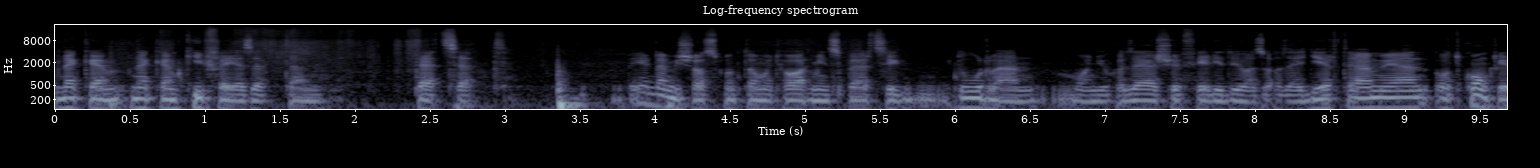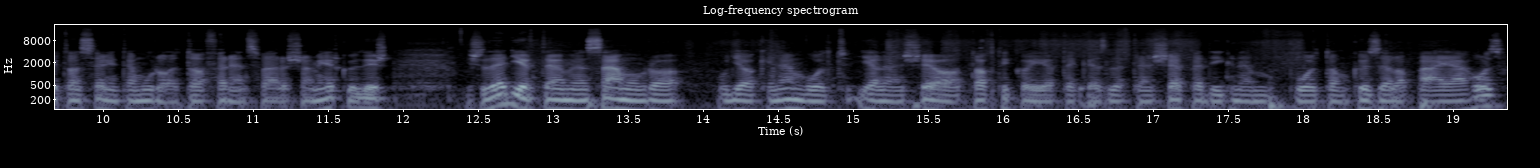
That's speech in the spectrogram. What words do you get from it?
Nekem, nekem kifejezetten tetszett. Én nem is azt mondtam, hogy 30 percig durván mondjuk az első félidő az, az egyértelműen, ott konkrétan szerintem uralta a Ferencváros a mérkőzést, és az egyértelműen számomra, ugye aki nem volt jelen se a taktikai értekezleten, se pedig nem voltam közel a pályához,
